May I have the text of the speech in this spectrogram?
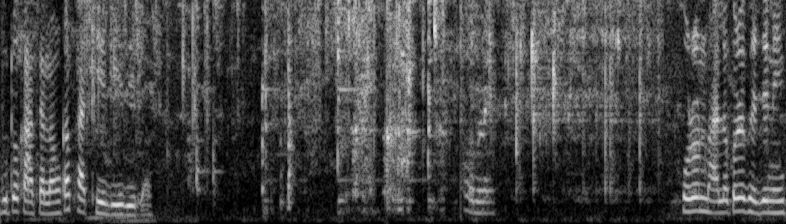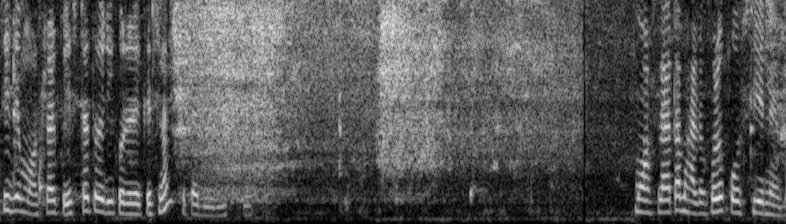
দুটো কাঁচা লঙ্কা ফাটিয়ে দিয়ে দিলাম। ফোড়ন ভালো করে ভেজে নিয়েছি, যে মশলার পেস্টটা তৈরি করে রেখেছিলাম, সেটা দিয়ে দিচ্ছি। মশলাটা ভালো করে কষিয়ে নেব।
